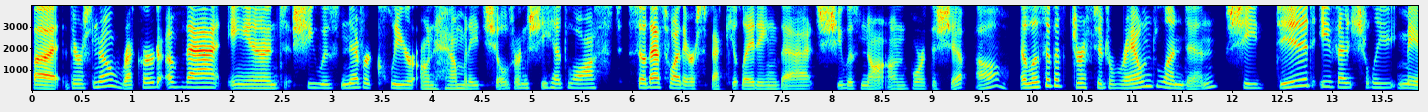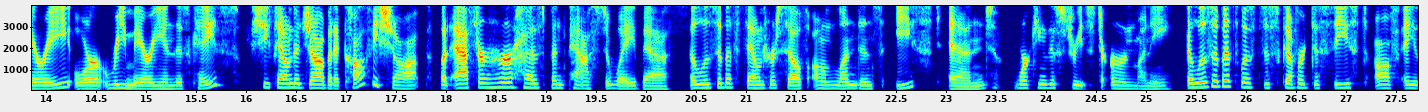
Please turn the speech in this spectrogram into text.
but there's no record of that, and she was never clear on how many children she had lost. So that's why they're speculating that she was not on board the ship. Oh, Elizabeth drifted around London. She did eventually marry, or remarry in this case. She found a job at a coffee shop, but after her husband passed away, Beth, Elizabeth found herself on London's East End, working the streets to earn money. Elizabeth was discovered deceased off a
